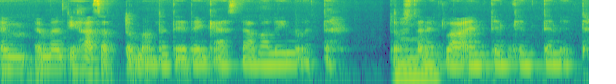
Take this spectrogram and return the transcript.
en, en, mä nyt ihan sattumalta tietenkään sitä valinnut, että tuosta mm. nyt vaan enten, enten, että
